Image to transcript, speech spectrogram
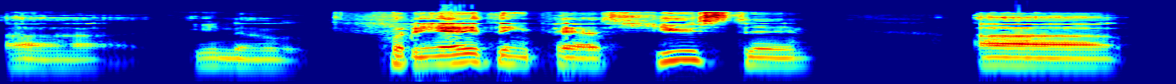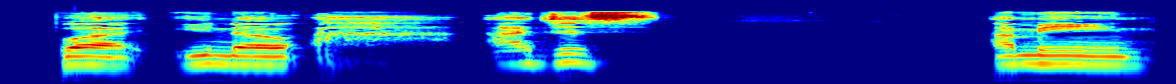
uh, you know, putting anything past Houston. Uh, but you know, I just, I mean,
